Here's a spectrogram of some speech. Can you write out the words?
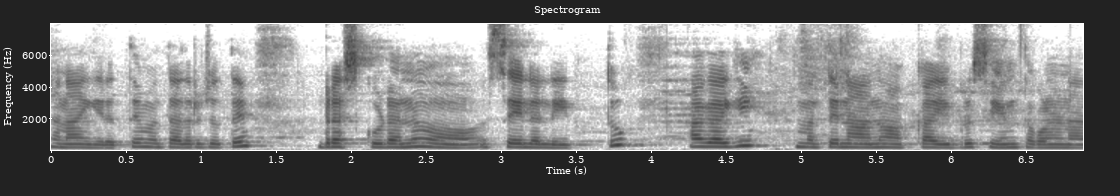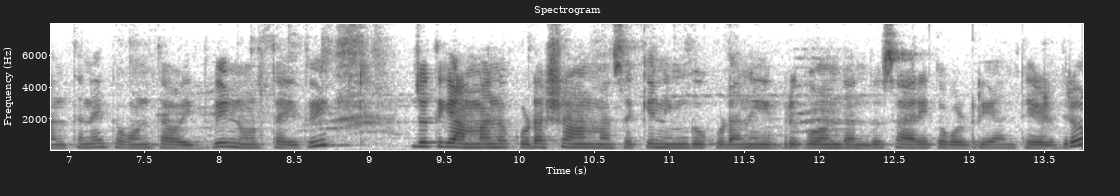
ಚೆನ್ನಾಗಿರುತ್ತೆ. ಮತ್ತು ಅದ್ರ ಜೊತೆ ಡ್ರೆಸ್ ಕೂಡ ಸೇಲಲ್ಲಿ ಇತ್ತು. ಹಾಗಾಗಿ ಮತ್ತು ನಾನು, ಅಕ್ಕ ಇಬ್ಬರು ಸೇಮ್ ತೊಗೊಳ್ಳೋಣ ಅಂತಲೇ ತೊಗೊಳ್ತಾ ಇದ್ವಿ, ನೋಡ್ತಾ ಇದ್ವಿ. ಜೊತೆಗೆ ಅಮ್ಮನೂ ಕೂಡ ಶ್ರಾವಣ ಮಾಸಕ್ಕೆ ನಿಮಗೂ ಕೂಡ ಇಬ್ರಿಗೂ ಒಂದೊಂದು ಸಾರಿ ತೊಗೊಳ್ರಿ ಅಂತ ಹೇಳಿದ್ರು.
